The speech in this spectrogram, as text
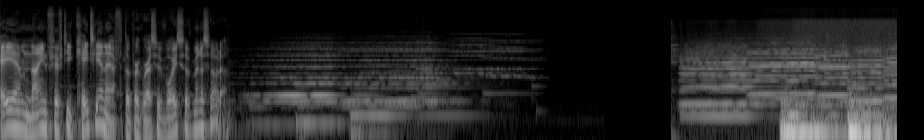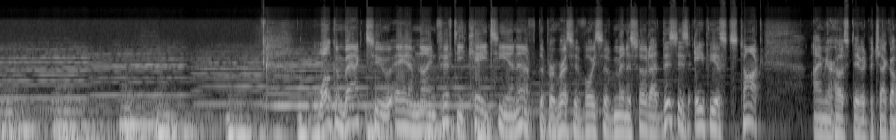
AM 950 KTNF, the progressive voice of Minnesota. Welcome back to AM 950 KTNF, the progressive voice of Minnesota. This is Atheists Talk. I'm your host, David Pacheco.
